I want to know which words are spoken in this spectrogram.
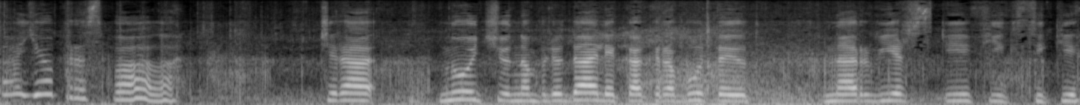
А я проспала. Вчера ночью наблюдали, как работают норвежские фиксики.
